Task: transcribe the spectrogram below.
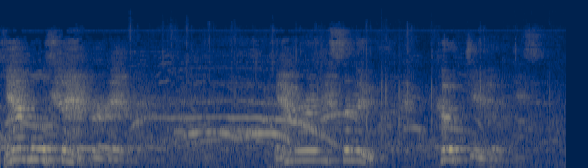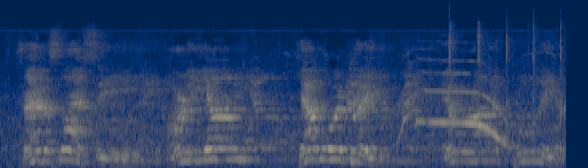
Campbell Stamper, Cameron Salute, Coaches, Travis Lossy, Harley Young, Cowboy Brady, Elrod Pulnita.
